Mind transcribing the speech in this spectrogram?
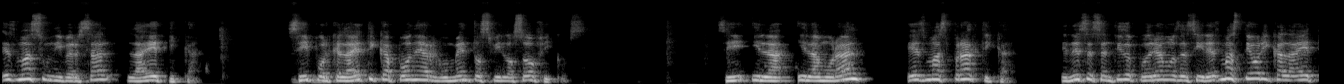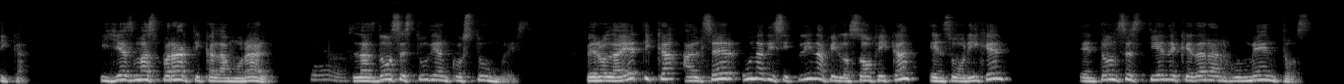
es más universal la ética, ¿sí? Porque la ética pone argumentos filosóficos, ¿sí? Y la, y la moral es más práctica. En ese sentido podríamos decir, es más teórica la ética, y es más práctica la moral. Las dos estudian costumbres, pero la ética, al ser una disciplina filosófica en su origen, entonces tiene que dar argumentos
